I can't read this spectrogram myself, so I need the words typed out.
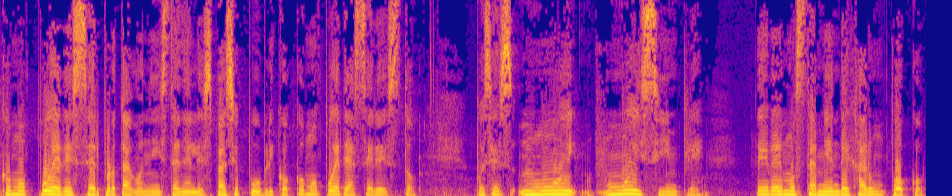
cómo puede ser protagonista en el espacio público, cómo puede hacer esto. Pues es muy, muy simple. Debemos también dejar un poco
